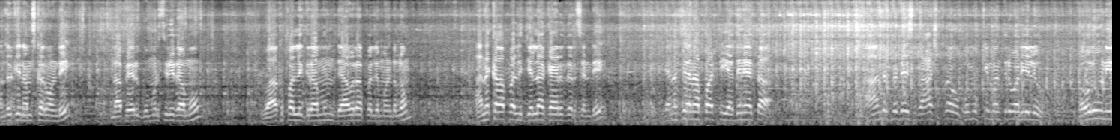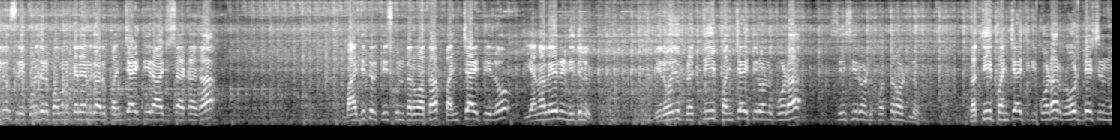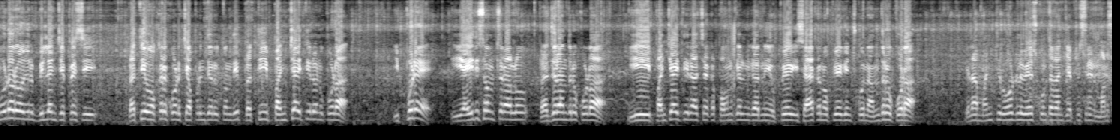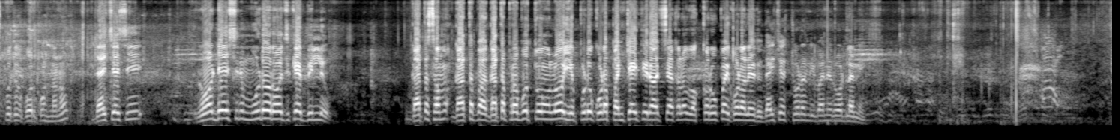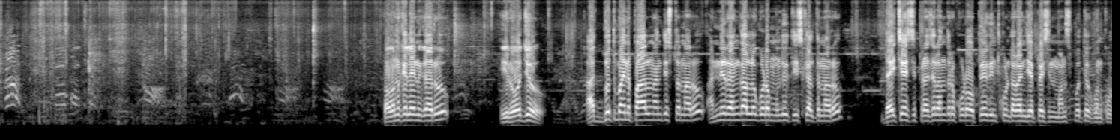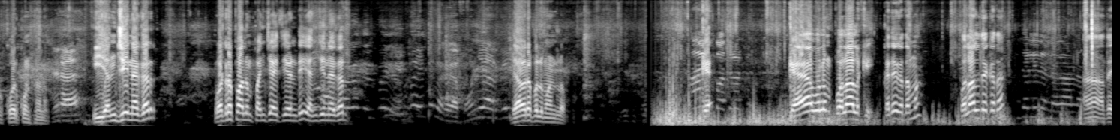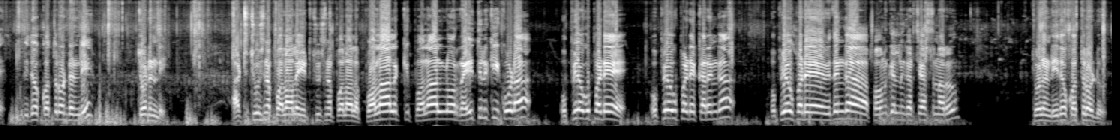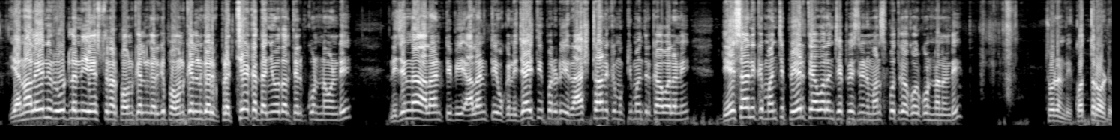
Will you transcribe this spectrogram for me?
అందరికీ నమస్కారం అండి. నా పేరు గుమ్మడి శ్రీరాము. వాకపల్లి గ్రామం దేవరాపల్లి మండలం అనకాపల్లి జిల్లా కార్యదర్శి అండి. జనసేన పార్టీ అధినేత ఆంధ్రప్రదేశ్ రాష్ట్ర ఉప ముఖ్యమంత్రి వర్యులు గౌరవనీయులు శ్రీ కొణిదెల పవన్ కళ్యాణ్ గారు పంచాయతీరాజ్ శాఖగా బాధ్యతలు తీసుకున్న తర్వాత పంచాయతీలో ఎనలేని నిధులు. ఈరోజు ప్రతి పంచాయతీలోనూ కూడా సీసీ రోడ్లు కొత్త రోడ్లు ప్రతి పంచాయతీకి కూడా రోడ్ వేసిన మూడో రోజులు బిల్ అని చెప్పేసి ప్రతి ఒక్కరికి కూడా చెప్పడం జరుగుతుంది. ప్రతి పంచాయతీలోనూ కూడా ఇప్పుడే ఈ ఐదు సంవత్సరాలు ప్రజలందరూ కూడా ఈ పంచాయతీరాజ్ శాఖ పవన్ కళ్యాణ్ గారిని ఉపయోగ ఈ శాఖను ఉపయోగించుకొని అందరూ కూడా ఇలా మంచి రోడ్లు వేసుకుంటారని చెప్పేసి నేను మనస్ఫూర్తిగా కోరుకుంటున్నాను. దయచేసి రోడ్ వేసిన మూడో రోజుకే బిల్లు. గత సమ గత గత ప్రభుత్వంలో ఎప్పుడూ కూడా పంచాయతీరాజ్ శాఖలో ఒక్క రూపాయి కూడా లేదు. దయచేసి చూడండి ఇవన్నీ రోడ్లన్నీ. పవన్ కళ్యాణ్ గారు ఈరోజు అద్భుతమైన పాలన అందిస్తున్నారు. అన్ని రంగాల్లో కూడా ముందుకు తీసుకెళ్తున్నారు. దయచేసి ప్రజలందరూ కూడా ఉపయోగించుకుంటారని చెప్పేసి నేను మనస్ఫూర్తిగా కోరుకుంటున్నాను. ఈ ఎన్జీ నగర్ వడ్రపాలెం పంచాయతీ అండి. ఎన్జీ నగర్ దేవరపల్లి మండలం. కే- కేవలం పొలాలకి. కదే కదమ్మా? పొలాలదే కదా? అదే. ఇదో కొత్త రోడ్డు అండి చూడండి. అటు చూసిన పొలాలు ఇటు చూసిన పొలాలు. పొలాలకి పొలాల్లో రైతులకి కూడా ఉపయోగపడే ఉపయోగపడే కరంగా ఉపయోగపడే విధంగా పవన్ కళ్యాణ్ గారు చేస్తున్నారు. చూడండి ఇదో కొత్త రోడ్డు. ఎనలేని రోడ్లన్నీ వేస్తున్నారు పవన్ కళ్యాణ్ గారికి. పవన్ కళ్యాణ్ గారికి ప్రత్యేక ధన్యవాదాలు తెలుపుకుంటున్నామండి. నిజంగా అలాంటివి అలాంటి ఒక నిజాయితీపరుడు ఈ రాష్ట్రానికి ముఖ్యమంత్రి కావాలని దేశానికి మంచి పేరు తేవాలని చెప్పేసి నేను మనస్ఫూర్తిగా కోరుకుంటున్నానండి. చూడండి కొత్త రోడ్డు.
